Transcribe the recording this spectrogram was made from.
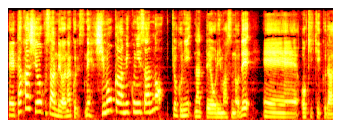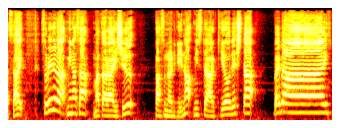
えー高橋洋子さんではなくですね、下川みくにさんの曲になっておりますので、えーお聞きください。それでは皆さん、また来週、パーソナリティのミスターアキヨでした。バイバーイ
